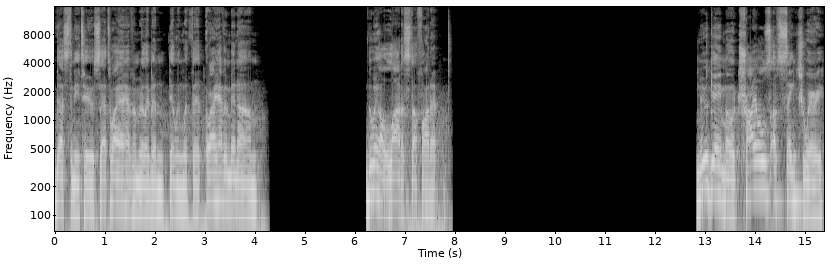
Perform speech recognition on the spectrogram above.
Destiny 2, so that's why I haven't really been dealing with it, or I haven't been um doing a lot of stuff on it. New game mode, Trials of Sanctuary.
